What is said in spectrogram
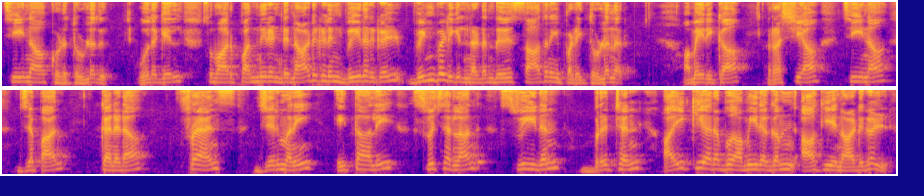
சீனா கொடுத்துள்ளது. உலகில் சுமார் பன்னிரண்டு நாடுகளின் வீரர்கள் விண்வெளியில் நடந்து சாதனை படைத்துள்ளனர். America Russia China Japan Canada France Germany Italy Switzerland Sweden Britain ஐக்கிய அரபு அமீரகம் ஆகிய நாடுகள்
